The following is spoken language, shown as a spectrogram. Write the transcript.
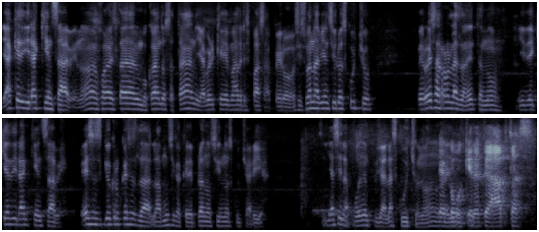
Ya que dirá quién sabe, ¿no? A lo mejor está invocando a Satán y a ver qué madres pasa, pero si suena bien, sí lo escucho. Pero esas rolas, la neta, no. ¿Y de quién dirán quién sabe? Esa es, yo creo que esa es la, la música que de plano sí no escucharía. Si ya si la ponen, pues ya la escucho, ¿no? La como digo, quiera te adaptas.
